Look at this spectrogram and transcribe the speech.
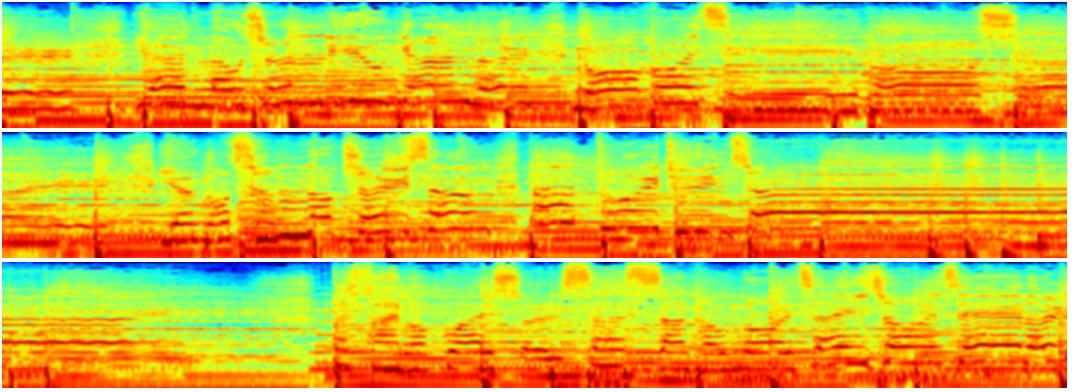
也失去。若流进了眼泪，我开始渴睡。若我沉落最深，不会断聚。不快乐怪谁？失散后爱滞在这里，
